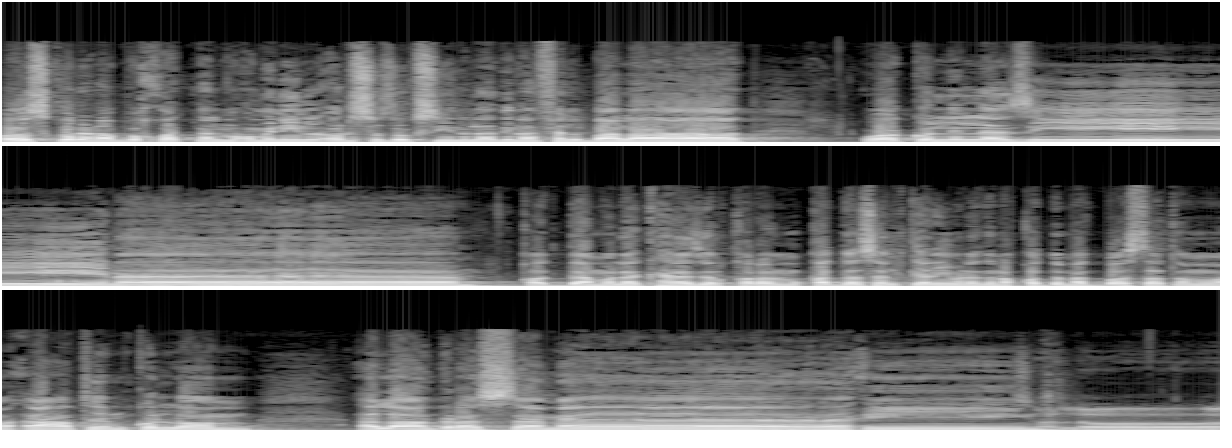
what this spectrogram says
اذكر يا رب اخواتنا المؤمنين الأرثوذكسيين الذين في البلاط. وكل الذين قدموا لك هذه القرار المقدسة الكريمة الذين قدمت بسطتهم وأعطهم كلهم الأجر السمائي. صلوا.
